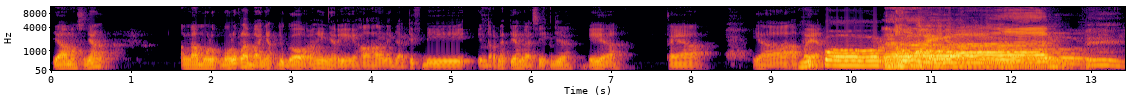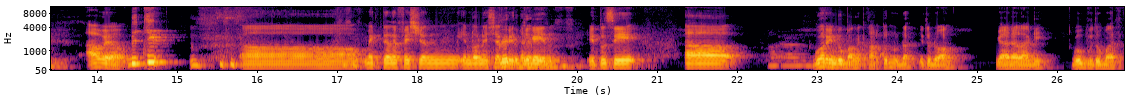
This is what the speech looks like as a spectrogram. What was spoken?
Ya maksudnya nggak muluk-muluk lah banyak juga orang yang nyari hal-hal negatif di internet ya nggak sih? Iya. Iya. Kayak ya apa ya? Oh my god. Apa ya? Dikit uh, make television Indonesia Great great, again. itu sih uh, gue rindu banget kartun udah itu doang. Nggak ada lagi gue butuh banget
